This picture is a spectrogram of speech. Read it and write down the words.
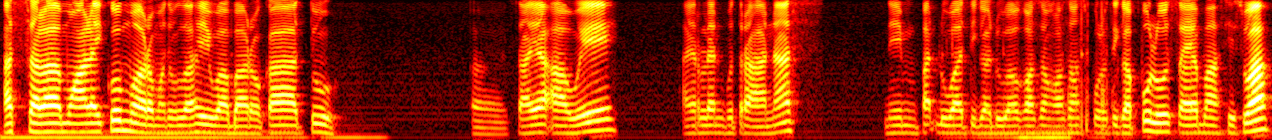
Assalamualaikum warahmatullahi wabarakatuh. Eh, saya Awe, Ireland Putra Anas, NIM 4232001030. Saya mahasiswa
